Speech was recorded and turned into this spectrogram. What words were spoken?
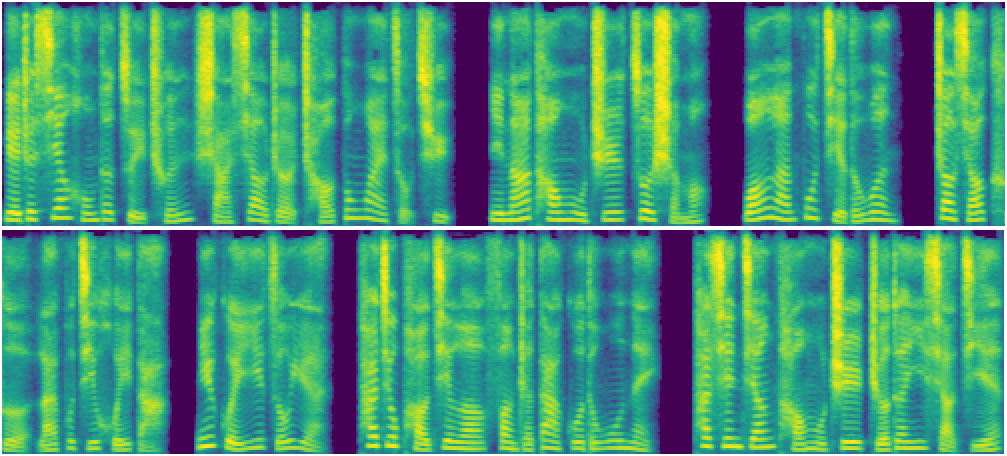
咧着鲜红的嘴唇，傻笑着朝洞外走去。你拿桃木枝做什么？王兰不解的问。赵小可来不及回答，女鬼一走远。他就跑进了放着大锅的屋内，他先将桃木枝折断一小截，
